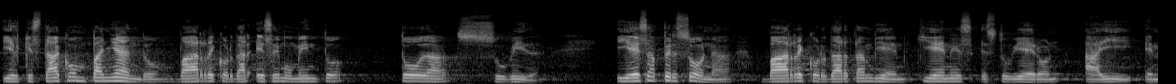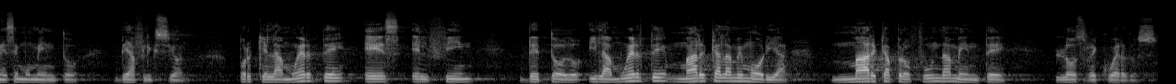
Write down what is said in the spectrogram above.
Y el que está acompañando va a recordar ese momento toda su vida. Y esa persona va a recordar también quienes estuvieron ahí en ese momento de aflicción. Porque la muerte es el fin de todo. Y la muerte marca la memoria marca profundamente los recuerdos.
